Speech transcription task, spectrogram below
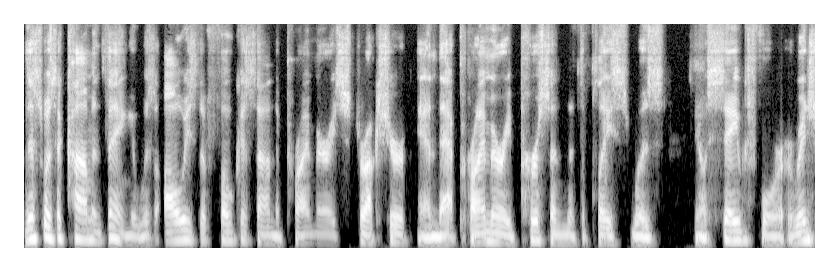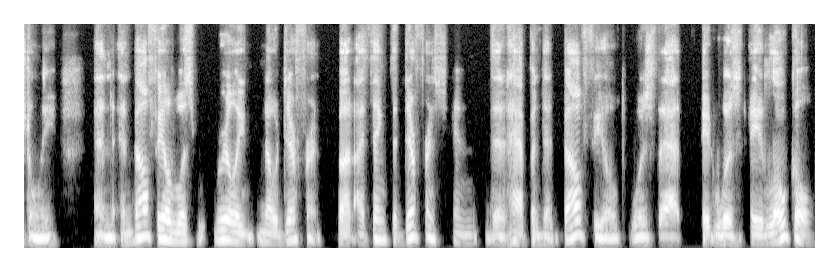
This was a common thing. It was always the focus on the primary structure and that primary person that the place was you know saved for originally and and bellefield was really no different but i think the difference in that happened at bellefield was that it was a local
